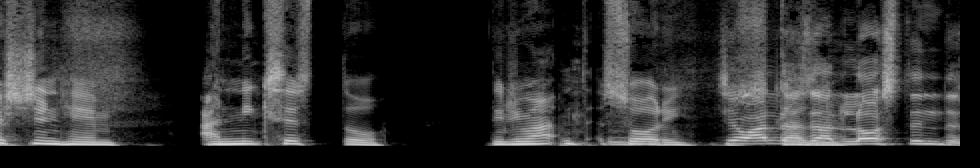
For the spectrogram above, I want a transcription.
questioned him. Ανοίξες το. Did you ma- Sorry. Και ο άλλος Σκάζω. ήταν lost in the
